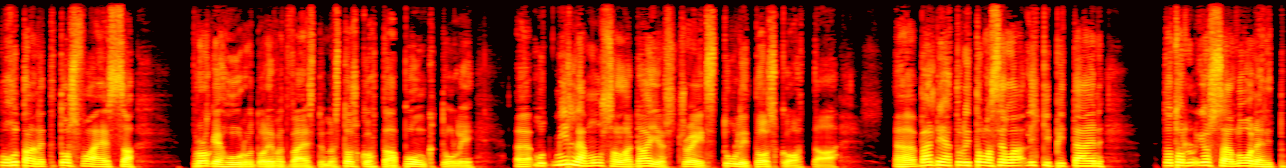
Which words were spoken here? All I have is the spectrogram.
puhutaan, että tuossa vaiheessa progehuurut olivat väistymässä, tuossa kohtaa punk tuli, äh, mutta millä musalla Dire Straits tuli tuossa kohtaa – bändihän tuli tuollaisella likipitäen tota jossain luonehdittu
